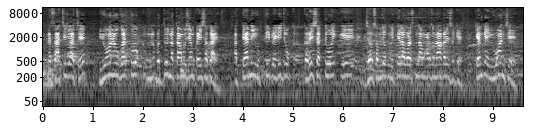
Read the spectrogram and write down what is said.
એટલે સાચી જ વાત છે. યુવાનો વગર તો બધું જ નકામું છે એમ કહી શકાય. અત્યારની યુક્તિ પેઢી જો કરી શકતી હોય એ જો સમજો કે વિતેલા વર્ષના માણસો ના કરી શકે. કેમ કે યુવાન છે.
